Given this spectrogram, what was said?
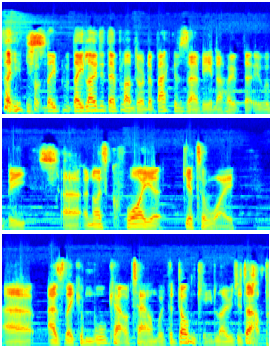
they, they they loaded their plunder on the back of Zavi in the hope that it would be uh, a nice quiet getaway uh, as they can walk out of town with the donkey loaded up.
